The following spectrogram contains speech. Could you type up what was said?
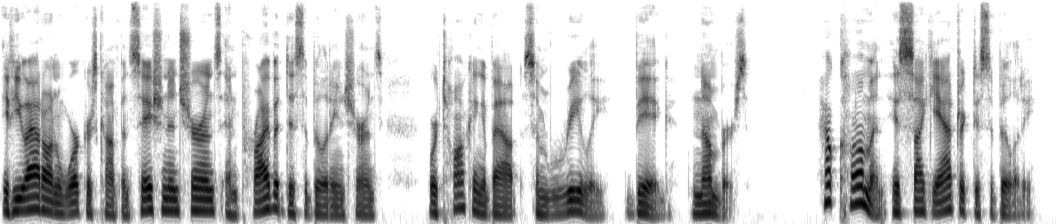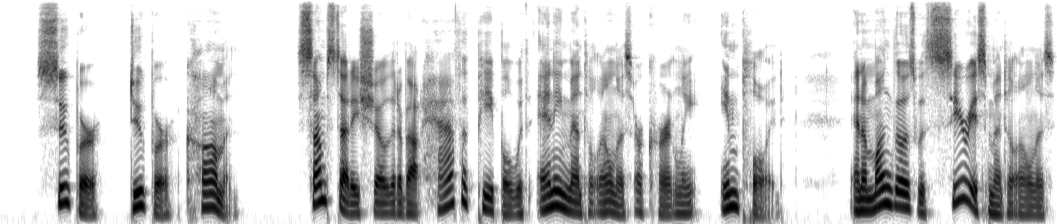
If you add on workers' compensation insurance and private disability insurance, we're talking about some really big numbers. How common is psychiatric disability? Super duper common. Some studies show that about half of people with any mental illness are currently employed. And among those with serious mental illness,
